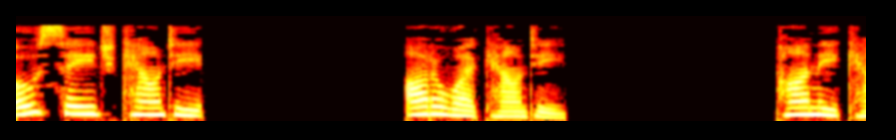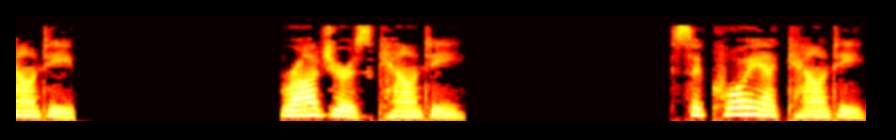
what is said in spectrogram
Osage County Ottawa County Pawnee County Rogers County Sequoyah County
